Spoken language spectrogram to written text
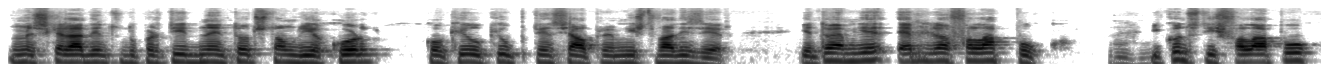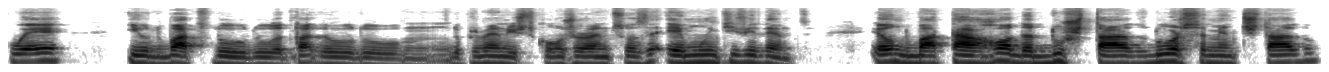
mas se calhar dentro do partido nem todos estão de acordo com aquilo que o potencial Primeiro-Ministro vai dizer. E então é melhor, é melhor falar pouco. Uhum. E quando se diz falar pouco é, e o debate do, do, do, do, Primeiro-Ministro com o Jerónimo de Sousa é muito evidente. É um debate à roda do Estado, do Orçamento de Estado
